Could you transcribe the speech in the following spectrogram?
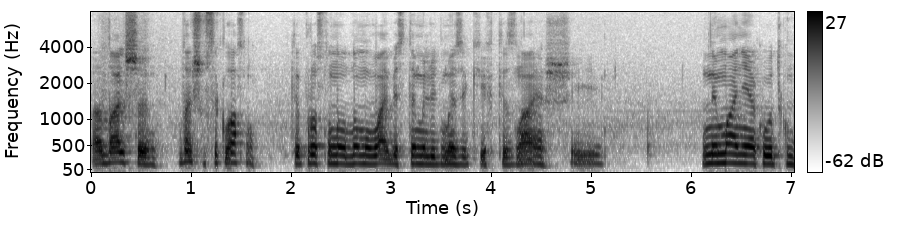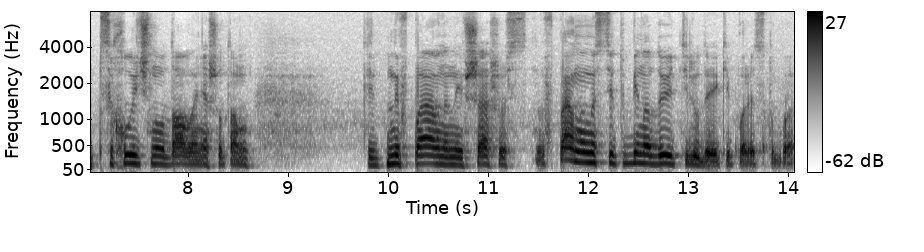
а далі, далі все класно. Ти просто на одному вайбі з тими людьми, з яких ти знаєш. І нема ніякого такого психологічного давлення, що там ти не впевнений ще щось. Впевненості тобі надають ті люди, які поряд з тобою.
